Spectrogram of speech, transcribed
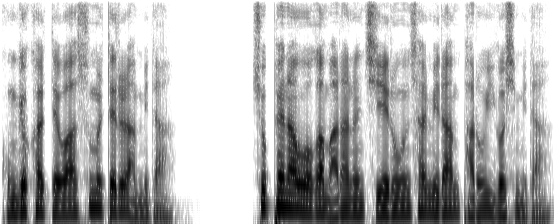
공격할 때와 숨을 때를 압니다. 쇼펜하우어가 말하는 지혜로운 삶이란 바로 이것입니다.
